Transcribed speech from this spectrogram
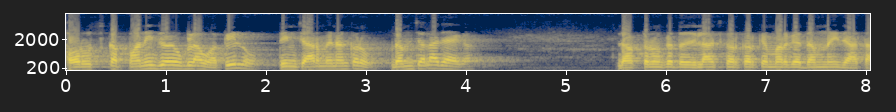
और उसका पानी जो है उबला हुआ पी लो, तीन चार महीना करो, दम चला जाएगा। डॉक्टरों के तो इलाज कर करके मर गए, दम नहीं जाता।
